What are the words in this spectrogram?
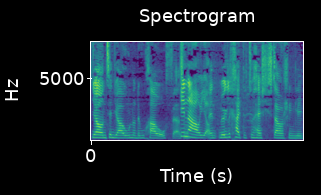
Ja, und sind ja auch unter der Woche auch offen. Also, Genau, ja. Wenn du die Möglichkeit dazu hast, ist das wahrscheinlich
